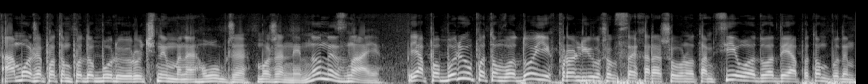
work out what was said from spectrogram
А може потім подобурюю ручним мене глубже, може ним. Ну не знаю. Я побурю, потім водою їх пролью, щоб все хорошо воно там сіло від води, а потім будемо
